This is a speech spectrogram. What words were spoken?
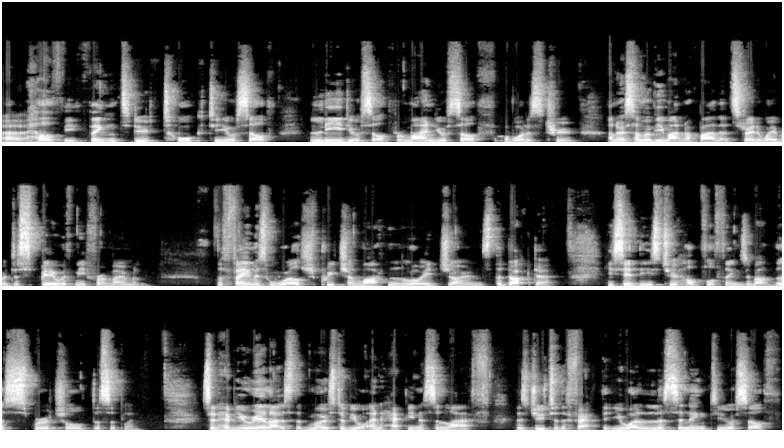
a healthy thing to do. Talk to yourself, lead yourself, remind yourself of what is true. I know some of you might not buy that straight away, but just bear with me for a moment. The famous Welsh preacher Martyn Lloyd-Jones, the doctor, he said these two helpful things about this spiritual discipline. Said, Have you realized that most of your unhappiness in life is due to the fact that you are listening to yourself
